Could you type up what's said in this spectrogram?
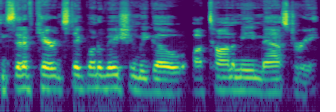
Instead of carrot and stick motivation, we go autonomy, mastery.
